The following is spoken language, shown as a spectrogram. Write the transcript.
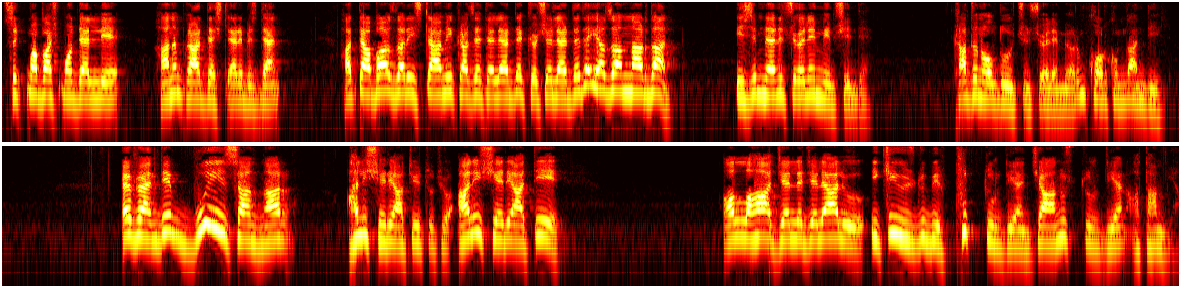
sıkma baş modelli hanım kardeşlerimizden hatta bazıları İslami gazetelerde, köşelerde de yazanlardan isimlerini söylemeyeyim şimdi. Kadın olduğu için söylemiyorum, korkumdan değil. Efendim bu insanlar Ali şeriatı tutuyor. Ali şeriatı Allah'a Celle Celaluhu iki yüzlü bir puttur diyen, canustur diyen adam ya.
